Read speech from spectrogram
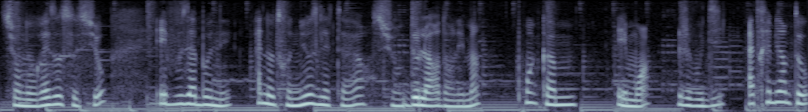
sur nos réseaux sociaux et vous abonner à notre newsletter sur delordsdanslesmains.com. Et moi, je vous dis à très bientôt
